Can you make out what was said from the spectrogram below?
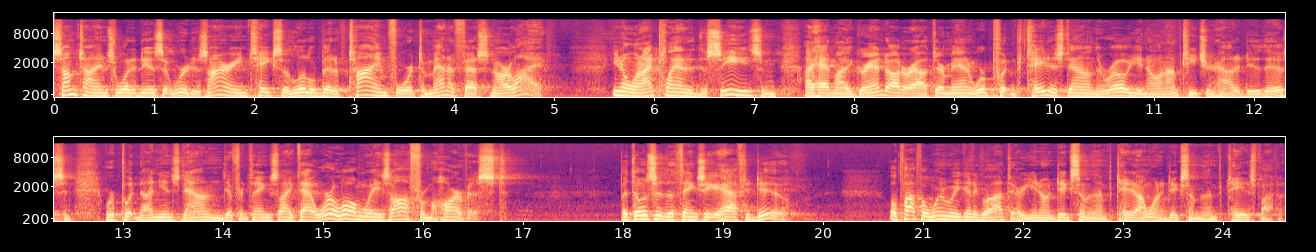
sometimes what it is that we're desiring takes a little bit of time for it to manifest in our life. You know, when I planted the seeds and I had my granddaughter out there, man, we're putting potatoes down the row, you know, and I'm teaching her how to do this, and we're putting onions down and different things like that. We're a long ways off from a harvest. But those are the things that you have to do. Well, Papa, when are we going to go out there, you know, and dig some of them potatoes? I want to dig some of them potatoes, Papa.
